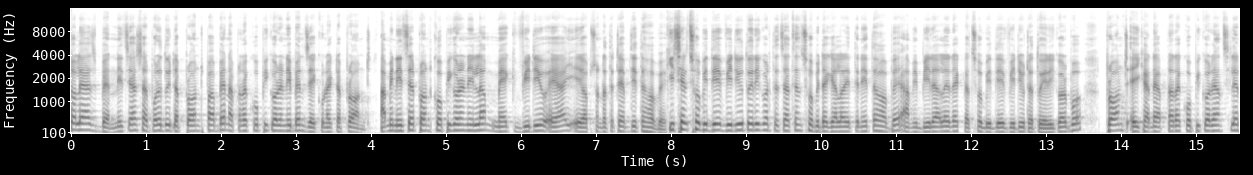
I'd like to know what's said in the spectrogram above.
চলে আসবেন, নিচে আসার পরে দুইটা প্রন্ট পাবেন, আপনারা কপি করে নেবেন যে কোনো একটা প্রন্ট আমি নিচের প্রন্ট কপি করে নিলাম মেক ভিডিও এআই এই অপশনটাতে ট্যাপ দিতে হবে। কিসের ছবি দিয়ে ভিডিও তৈরি করতে চাচ্ছেন, ছবিটা গ্যালারিতে নিতে হবে। আমি বিড়ালের একটা ছবি দিয়ে ভিডিওটা তৈরি করব। প্রন্ট এইখানে আপনারা কপি করে আনছিলেন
